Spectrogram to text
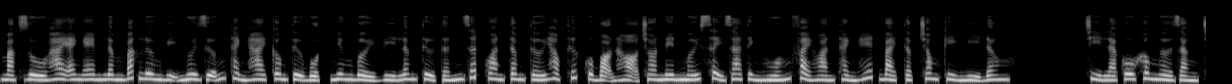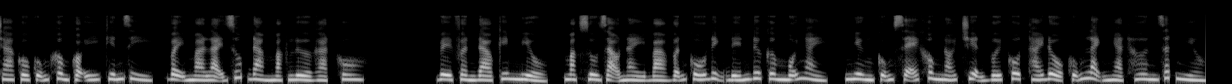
Mặc dù hai anh em Lâm Bắc Lương bị nuôi dưỡng thành hai công tử bột nhưng bởi vì Lâm Tử Tấn rất quan tâm tới học thức của bọn họ cho nên mới xảy ra tình huống phải hoàn thành hết bài tập trong kỳ nghỉ đông. Chỉ là cô không ngờ rằng cha cô cũng không có ý kiến gì, vậy mà lại giúp đàm mặc lừa gạt cô. Về phần đào kim miểu, mặc dù dạo này bà vẫn cố định đến đưa cơm mỗi ngày, nhưng cũng sẽ không nói chuyện với cô thái độ cũng lạnh nhạt hơn rất nhiều.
